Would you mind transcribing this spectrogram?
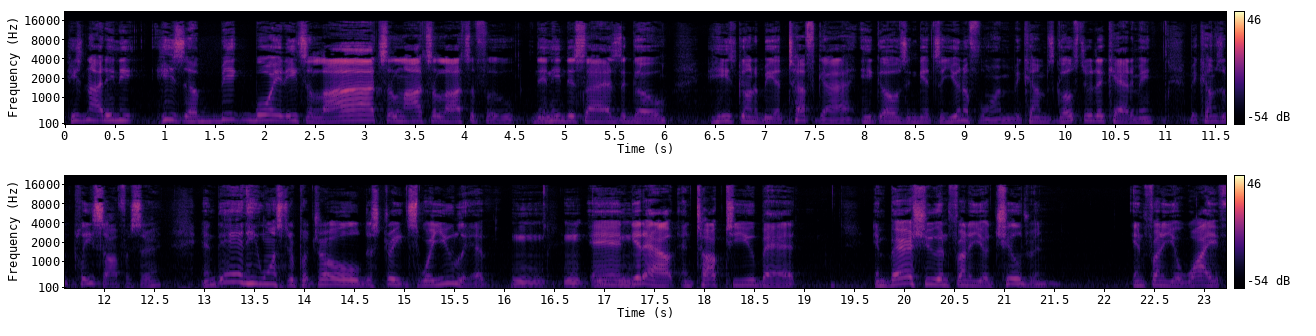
He's not any. He's a big boy that eats a lots and lots and lots of food. Then he mm. decides to go. He's going to be a tough guy. He goes and gets a uniform, becomes goes through the academy, becomes a police officer, and then he wants to patrol the streets where you live mm. Mm, and get out and talk to you bad, embarrass you in front of your children, in front of your wife,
